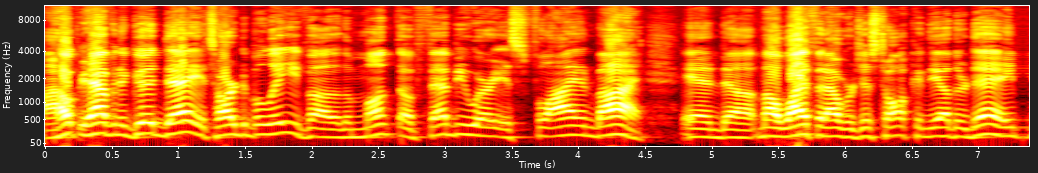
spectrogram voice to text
I hope you're having a good day. It's hard to believe uh, the month of February is flying by. And uh, my wife and I were just talking the other day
